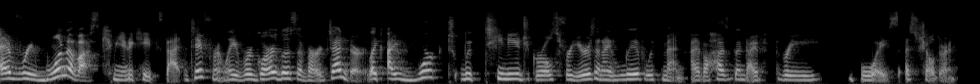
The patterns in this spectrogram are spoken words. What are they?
every one of us communicates that differently, regardless of our gender. Like I worked with teenage girls for years and I live with men. I have a husband, I have three boys as children.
